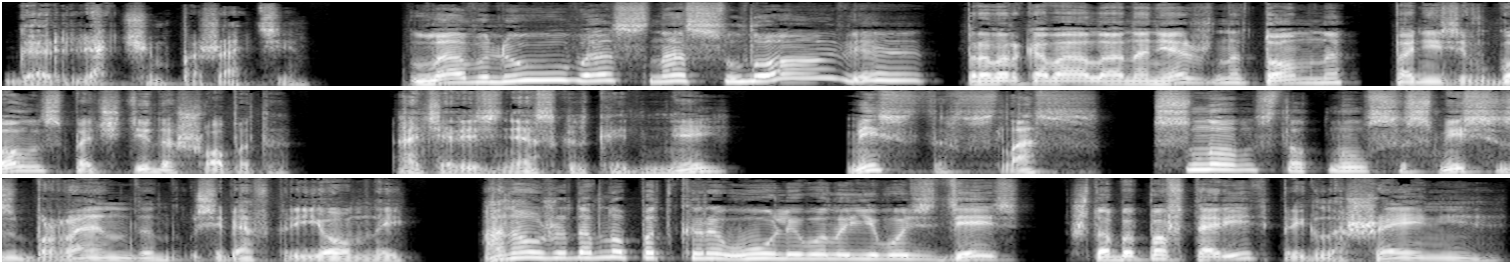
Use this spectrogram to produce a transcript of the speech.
горячим пожатием. «Ловлю вас на слове!» — проворковала она нежно, томно, понизив голос почти до шепота. А через несколько дней мистер Сласс снова столкнулся с миссис Брэндон у себя в приемной. Она уже давно подкарауливала его здесь, чтобы повторить приглашение.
